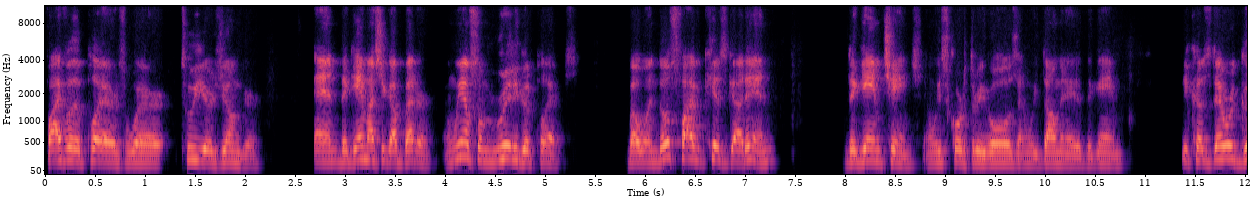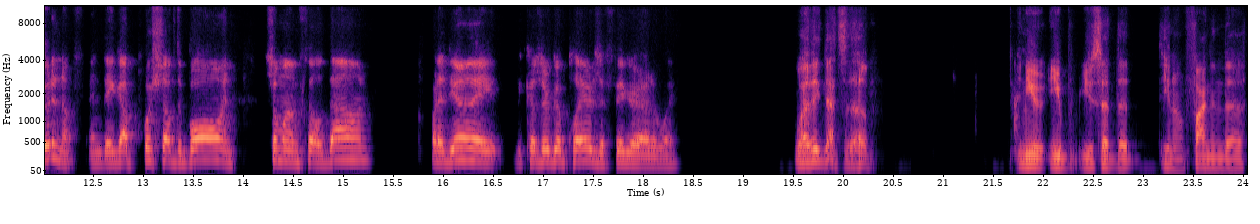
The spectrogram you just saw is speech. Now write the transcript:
five of the players were two years younger, and the game actually got better. And we have some really good players, but when those five kids got in, the game changed, and we scored three goals and we dominated the game because they were good enough and they got pushed off the ball and some of them fell down. But at the end of the day, because they're good players, they figure out a way. Well, I think that's the and you you you said that you know finding the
